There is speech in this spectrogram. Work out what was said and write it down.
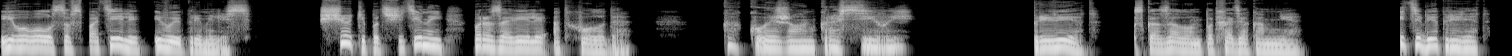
Его волосы вспотели и выпрямились. Щеки под щетиной порозовели от холода. «Какой же он красивый!» «Привет», — сказал он, подходя ко мне. «И тебе привет».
